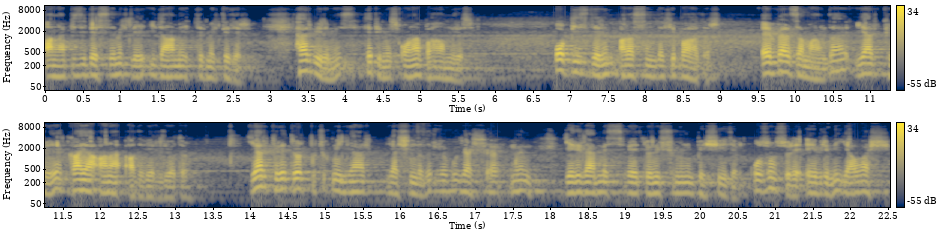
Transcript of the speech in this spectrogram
ana bizi beslemekle idame ettirmektedir. Her birimiz, hepimiz ona bağımlıyız. O bizlerin arasındaki bağdır. Evvel zamanda yerküreye Gaia Ana adı veriliyordu. Yerküre 4,5 milyar yaşındadır ve bu yaşamın gerilenmesi ve dönüşümünün beşiğidir. Uzun süre evrimi yavaş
